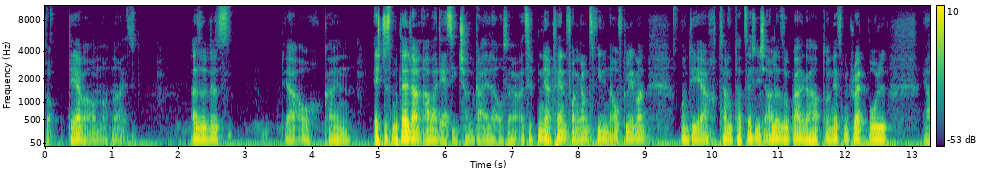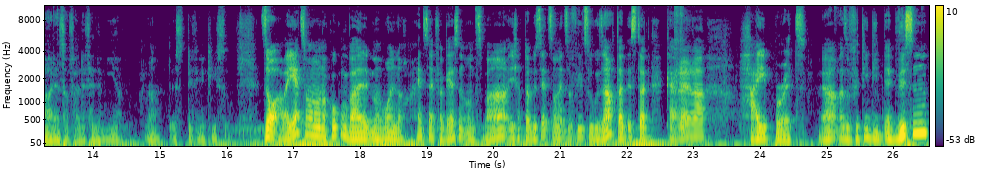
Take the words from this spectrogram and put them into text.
so, der war auch noch nice. Also das ja auch kein echtes Modell dann, aber der sieht schon geil aus. Ja. Also ich bin ja ein Fan von ganz vielen Aufklebern und die acht haben tatsächlich alle so geil gehabt. Und jetzt mit Red Bull, ja, der ist auf alle Fälle mir. Ja, das ist definitiv so. So, aber jetzt wollen wir noch gucken, weil wir wollen noch eins nicht vergessen. Und zwar, ich habe da bis jetzt noch nicht so viel zu gesagt, das ist das Carrera Hybrid. Ja, also für die, die nicht wissen,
